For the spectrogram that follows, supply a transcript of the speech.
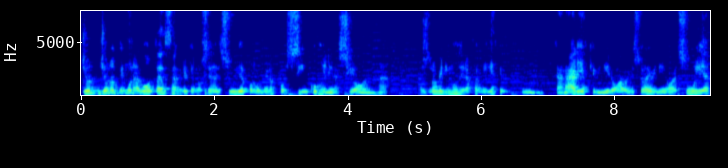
Yo, yo no tengo una gota de sangre que no sea del Zulia, por lo menos por cinco generaciones. ¿ah? Nosotros venimos de una familia que, mm, canarias que vinieron a Venezuela, vinieron a Zulia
